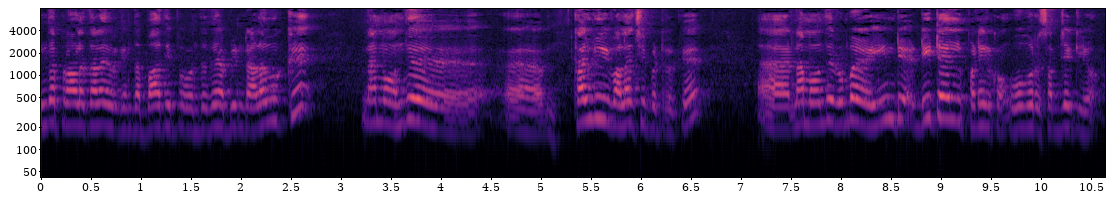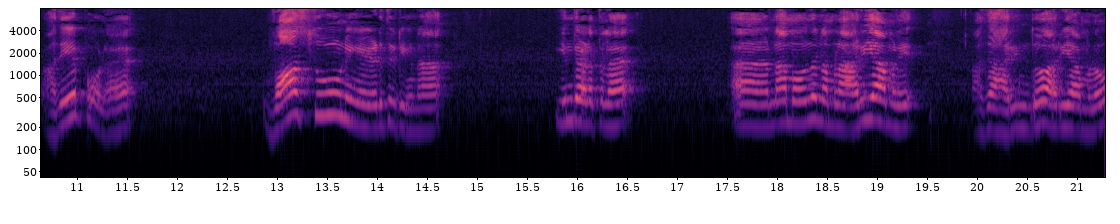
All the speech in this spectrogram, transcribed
இந்த பிராலத்தால் இவருக்கு இந்த பாதிப்பு வந்தது அப்படின்ற அளவுக்கு நம்ம வந்து கல்வி வளர்ச்சி பெற்றிருக்கு. நம்ம வந்து ரொம்ப இன்டி டீட்டெயில் பண்ணியிருக்கோம் ஒவ்வொரு சப்ஜெக்ட்லேயும் அதே போல் வாஸ்துவும் நீங்கள் எடுத்துக்கிட்டிங்கன்னா இந்த இடத்துல நாம் வந்து நம்மளை அறியாமலே அது அறிந்தோ அறியாமலோ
